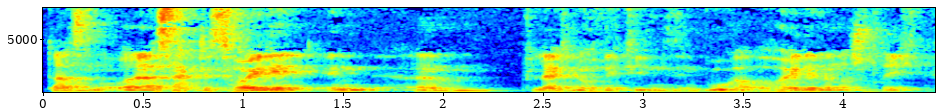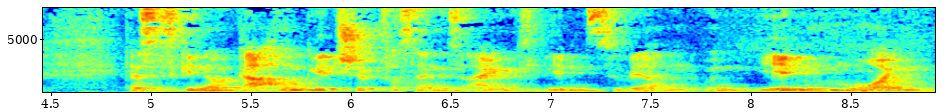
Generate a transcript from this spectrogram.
dass, oder er sagt es heute, in, ähm, vielleicht noch nicht in diesem Buch, aber heute, wenn er spricht, dass es genau darum geht, Schöpfer seines eigenen Lebens zu werden und jeden Morgen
